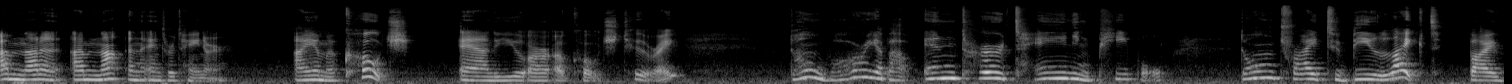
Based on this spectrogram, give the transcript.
I'm not an I'm not an entertainer. I am a coach and you are a coach too, right? Don't worry about entertaining people. Don't try to be liked by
